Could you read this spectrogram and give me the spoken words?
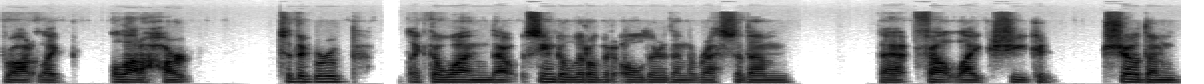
brought like a lot of heart to the group. Like the one that seemed a little bit older than the rest of them, that felt like she could show them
